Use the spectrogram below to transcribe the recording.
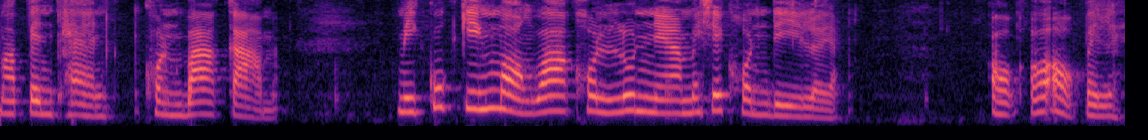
มาเป็นแทนคนบ้ากามมีกุ๊กกิ้งมองว่าคนรุ่นเนี้ยไม่ใช่คนดีเลยอะออกก็ออกไปเลย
